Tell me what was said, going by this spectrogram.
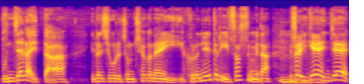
문제가 있다. 이런 식으로 좀 최근에 이- 그런 일들이 있었습니다. 그래서 이게 이제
